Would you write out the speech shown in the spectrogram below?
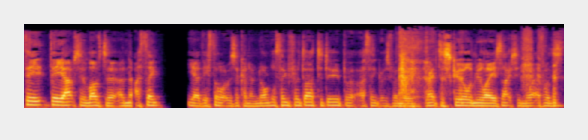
They they absolutely loved it, and I think yeah, they thought it was a kind of normal thing for a dad to do, but I think it was when they went to school and realised actually not everyone's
